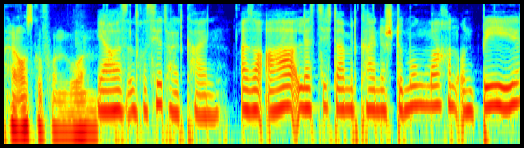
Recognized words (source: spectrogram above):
herausgefunden worden. Ja, es interessiert halt keinen. Also A lässt sich damit keine Stimmung machen und B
